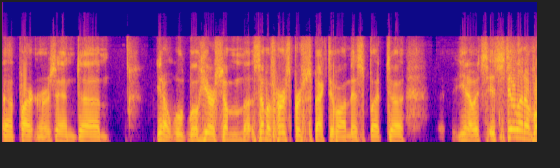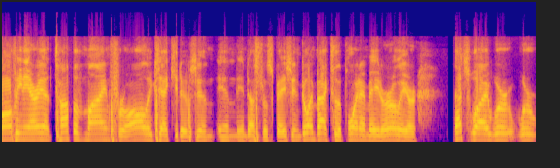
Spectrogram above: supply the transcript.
uh, Partners, and um, you know we'll we'll hear some some of her perspective on this. But uh, you know, it's it's still an evolving area, top of mind for all executives in in the industrial space. And going back to the point I made earlier, that's why we're we're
